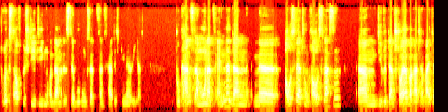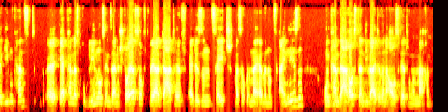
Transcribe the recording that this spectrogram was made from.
drückst auf Bestätigen und damit ist der Buchungssatz dann fertig generiert. Du kannst am Monatsende dann eine Auswertung rauslassen, ähm, die du deinem Steuerberater weitergeben kannst. Äh, er kann das problemlos in seine Steuersoftware, Datev, Edison, Sage, was auch immer er benutzt, einlesen und kann daraus dann die weiteren Auswertungen machen.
